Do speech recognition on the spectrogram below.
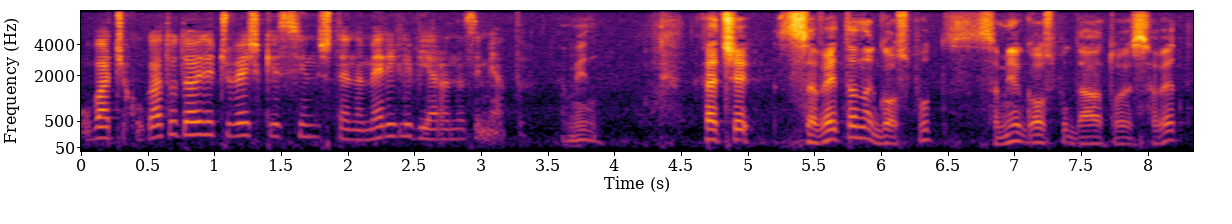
обаче когато дойде човешкия син, ще намери ли вяра на земята? Амин. Така че съвета на Господ, самия Господ дава този съвет,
